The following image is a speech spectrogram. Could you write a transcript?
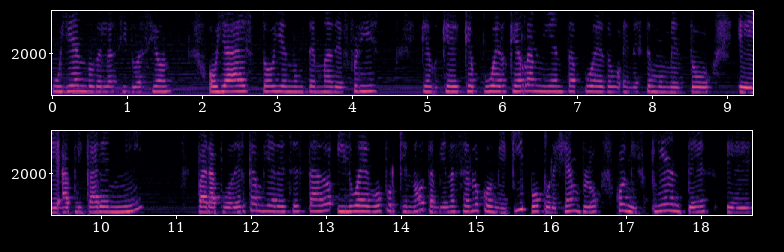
huyendo de la situación o ya estoy en un tema de freeze. ¿Qué, puedo, qué herramienta puedo en este momento eh, aplicar en mí para poder cambiar ese estado y luego, ¿por qué no? También hacerlo con mi equipo, por ejemplo, con mis clientes, eh,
